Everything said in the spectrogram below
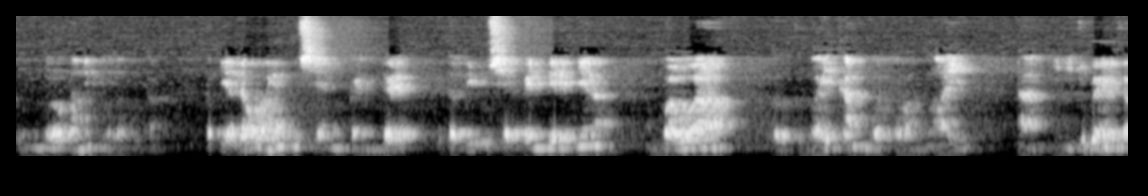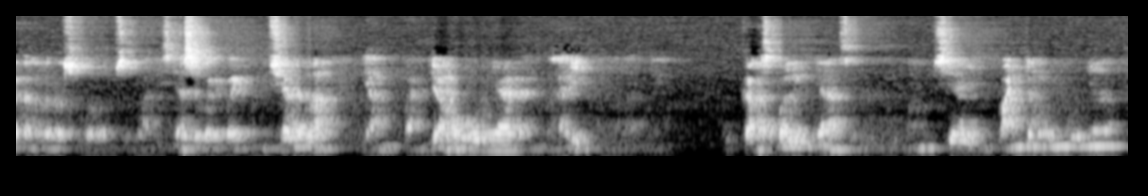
kemudaratan yang dia lakukan. Tapi ada orang yang usianya pendek, tetapi usia pendeknya membawa kebaikan buat orang lain. Nah, ini juga yang dikatakan oleh Rasulullah SAW hadisnya sebaik-baik manusia adalah yang panjang umurnya dan baik amalannya. Bukan sebaliknya seluruh manusia yang panjang umurnya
